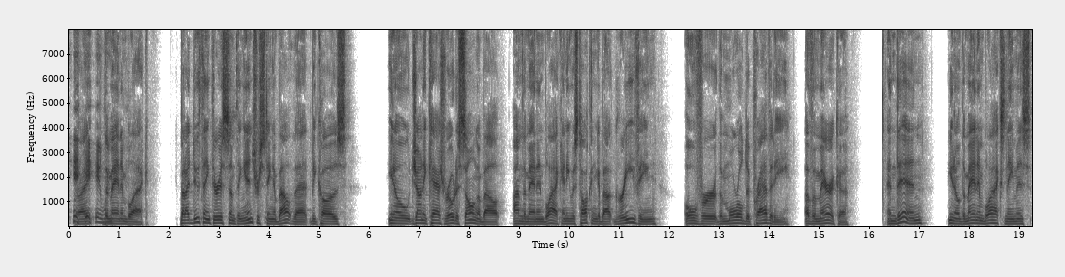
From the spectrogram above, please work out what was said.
right? the man in black. But I do think there is something interesting about that because, you know, Johnny Cash wrote a song about I'm the man in black, and he was talking about grieving over the moral depravity of America. And then, you know, the man in black's name is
